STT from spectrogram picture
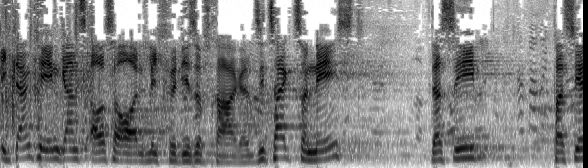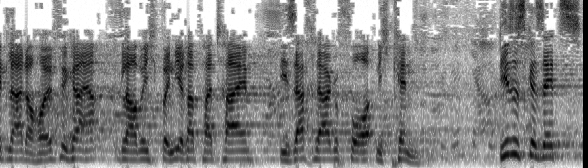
ich danke Ihnen ganz außerordentlich für diese Frage. Sie zeigt zunächst, dass Sie passiert leider häufiger, glaube ich, bei Ihrer Partei die Sachlage vor Ort nicht kennen. Dieses Gesetz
